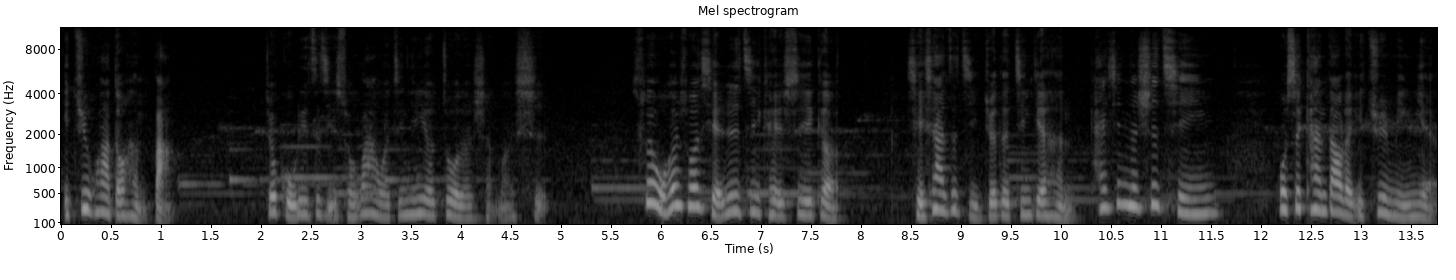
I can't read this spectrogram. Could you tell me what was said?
一句话都很棒，就鼓励自己说：哇，我今天又做了什么事。所以我会说，写日记可以是一个写下自己觉得今天很开心的事情，或是看到了一句名言，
